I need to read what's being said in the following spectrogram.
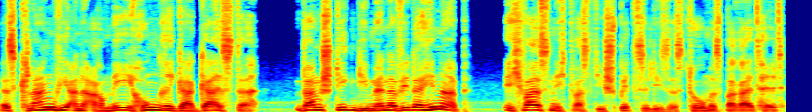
Es klang wie eine Armee hungriger Geister. Dann stiegen die Männer wieder hinab. Ich weiß nicht, was die Spitze dieses Turmes bereithält.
